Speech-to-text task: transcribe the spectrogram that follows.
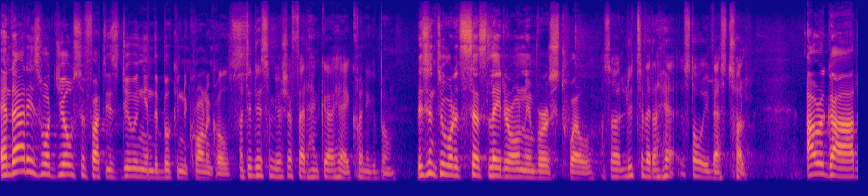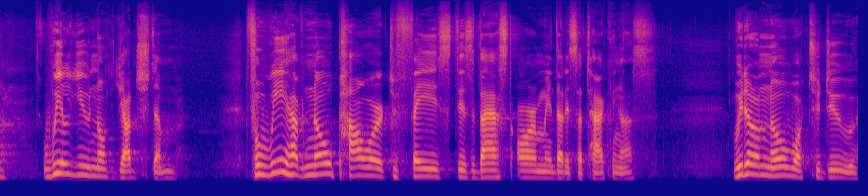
And that is what Josephat is doing in the book in the Chronicles. Og det er det, som Josafat han gør her i Krønikebogen. Listen to what it says later on in verse 12. Og så lyt til, hvad der her står i vers 12. Our God, will you not judge them? For we have no power to face this vast army that is attacking us. We don't know what to do,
